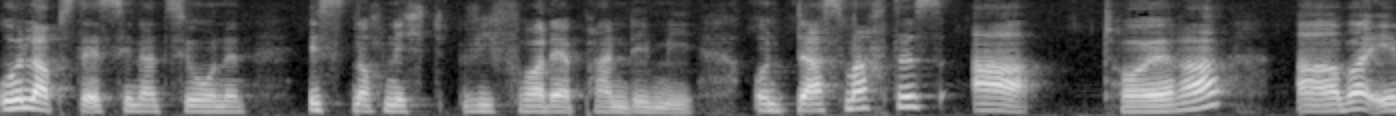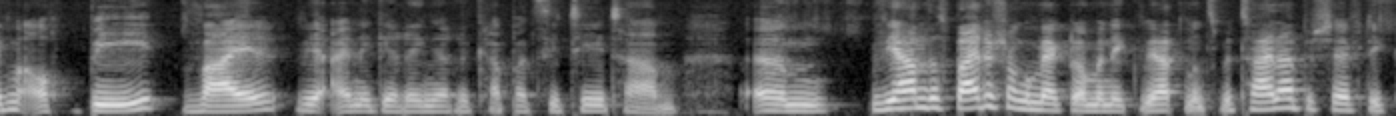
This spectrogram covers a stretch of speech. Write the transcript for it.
Urlaubsdestinationen ist noch nicht wie vor der Pandemie. Und das macht es A teurer, aber eben auch B, weil wir eine geringere Kapazität haben. Ähm, wir haben das beide schon gemerkt, Dominik. Wir hatten uns mit Thailand beschäftigt.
